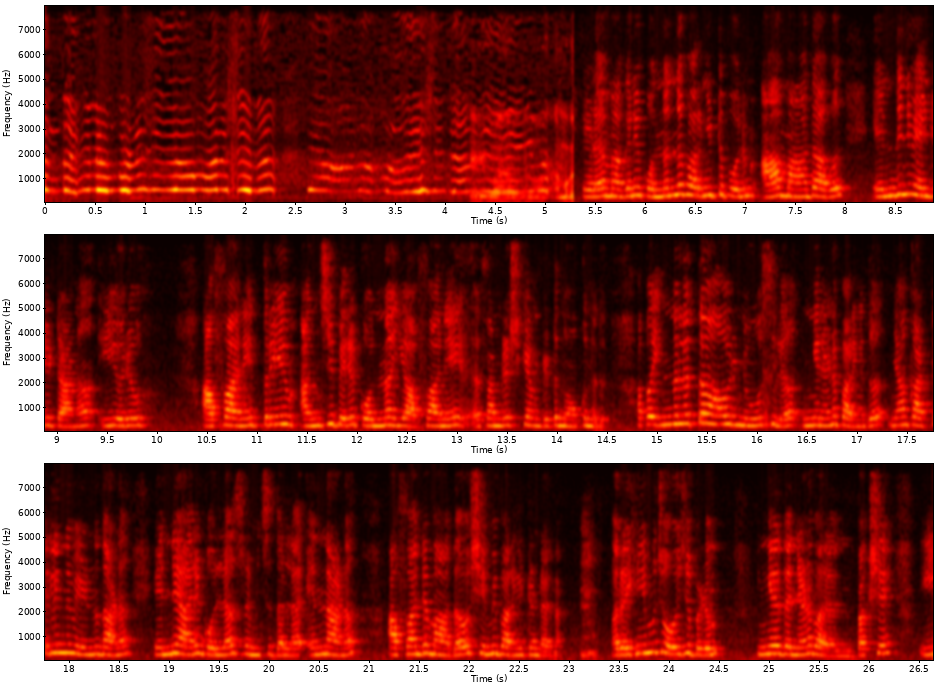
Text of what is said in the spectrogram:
എന്തെങ്കിലും കുറിച്ച് ഞാൻ മനുഷ്യന്. ഇളയ മകനെ കൊന്നെന്ന് പറഞ്ഞിട്ട് പോലും ആ മാതാവ് എന്തിനു വേണ്ടിയിട്ടാണ് ഈ ഒരു അഫാനെ ഇത്രയും അഞ്ചു പേര് കൊന്ന ഈ അഫാനെ സംരക്ഷിക്കാൻ വേണ്ടിയിട്ട് നോക്കുന്നത്. അപ്പൊ ഇന്നലത്തെ ആ ഒരു ന്യൂസിൽ ഇങ്ങനെയാണ് പറയുന്നത്. ഞാൻ കട്ടിലിൽ നിന്ന് വീഴുന്നതാണ് എന്നെ ആരും കൊല്ലാൻ ശ്രമിച്ചതല്ല എന്നാണ് അഫാന്റെ മാതാവ് ഷെമി പറഞ്ഞിട്ടുണ്ടായിരുന്നത്. റഹീം ചോദിച്ചപ്പോഴും ഇങ്ങനെ തന്നെയാണ് പറയുന്നത്. പക്ഷേ ഈ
